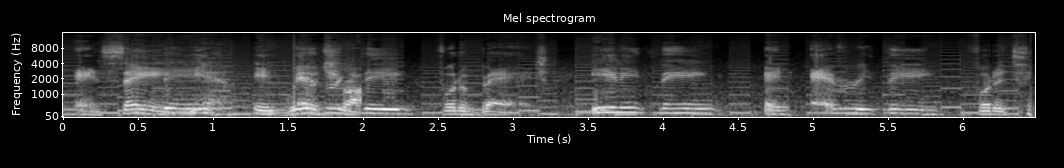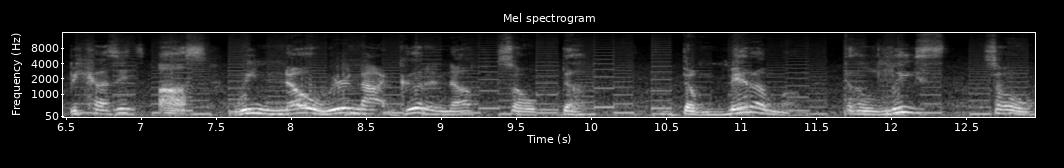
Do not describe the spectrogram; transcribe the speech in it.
and saying yeah, in everything for the badge, anything and everything for the team because it's us. We know we're not good enough, so the the minimum, the least. So,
